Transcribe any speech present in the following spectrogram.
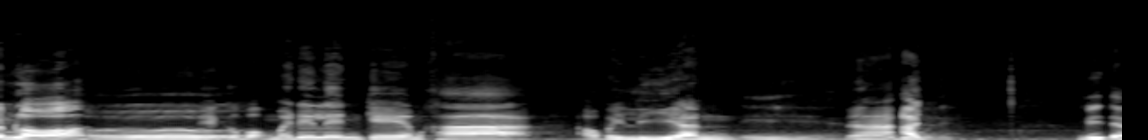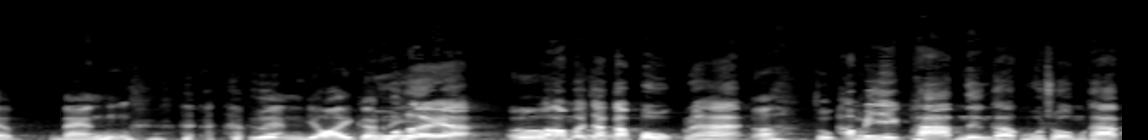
มเหรอเออเด็กก็บอกไม่ได้เล่นเกมค่ะ เอาไปเรียนนี่นะฮะดูนี่มีแต่แบงค์แบงค์ย่อยกันรู้เลยอะเออว่าเอามาจากกระปุกนะฮะเนอะทุกเอามีอีกภาพหนึ่งครับคุณผู้ชมครับ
